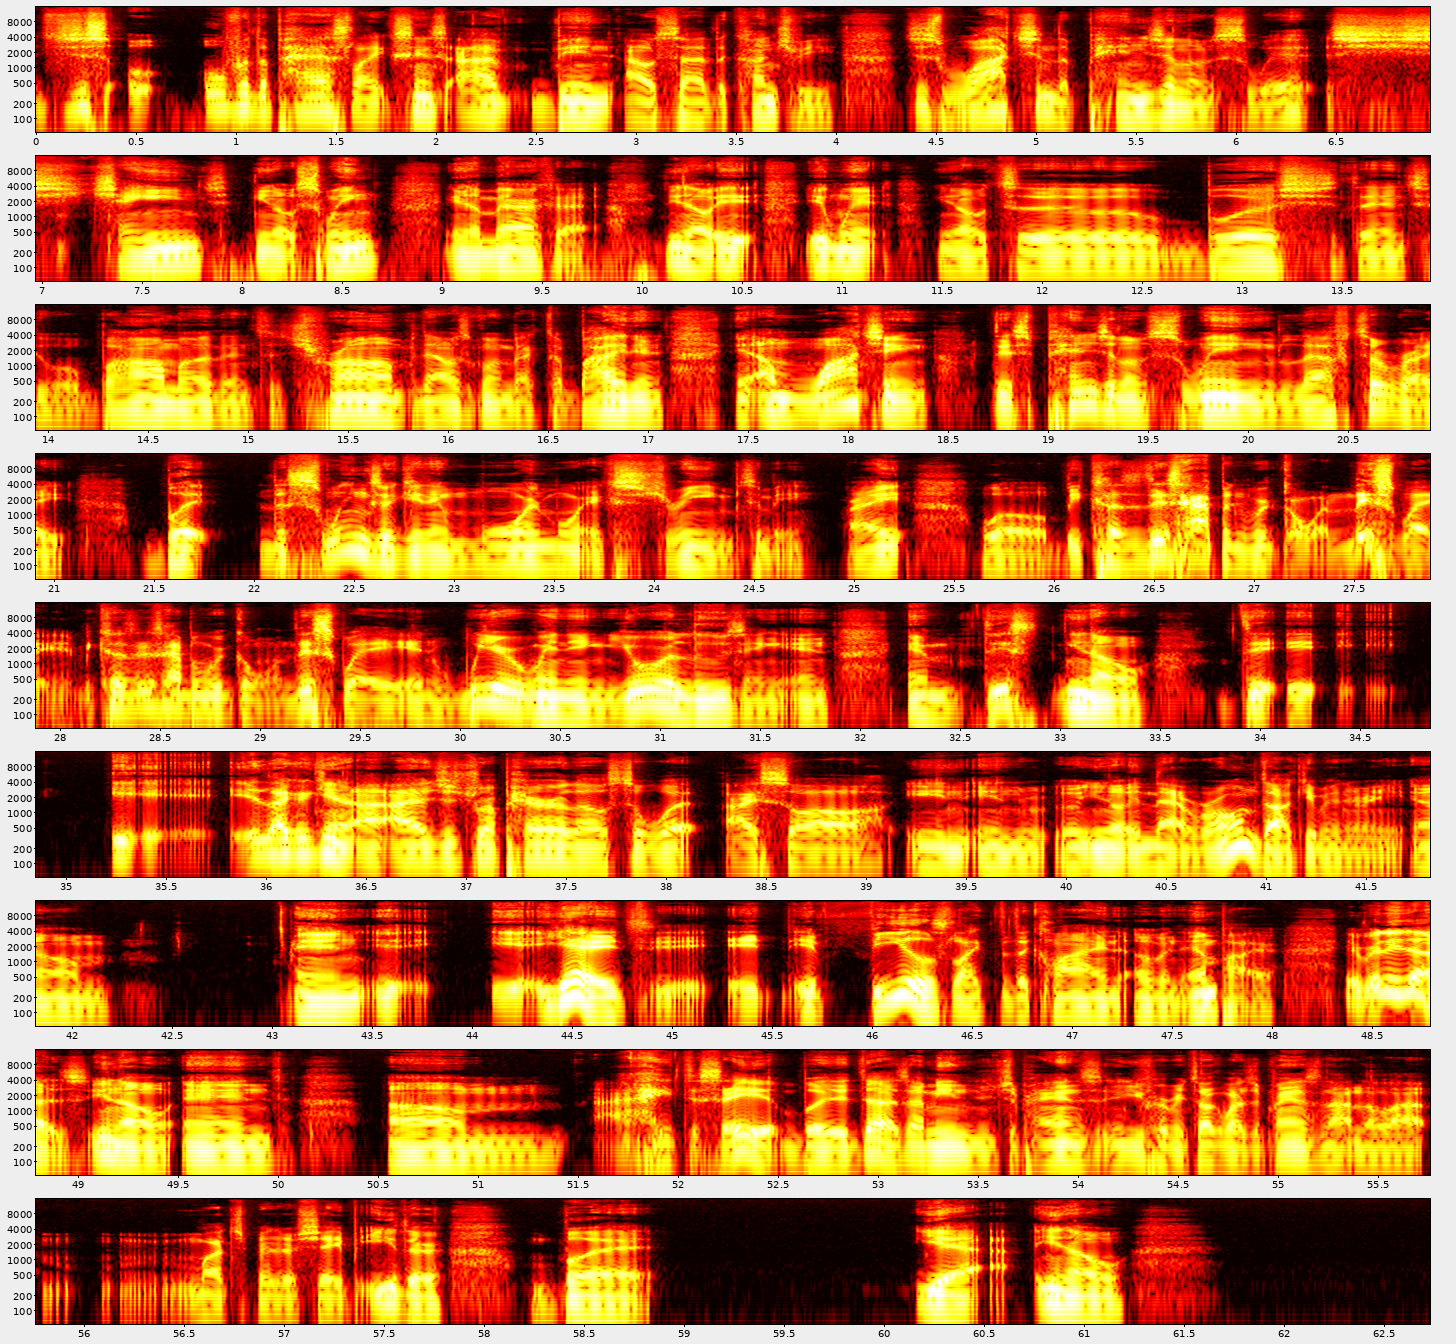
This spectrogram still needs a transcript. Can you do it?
just over the past like since I've been outside the country, just watching the pendulum switch change, you know, swing in America. You know, it it went, you know, to Bush, then to Obama, then to Trump. Now it's going back to Biden, and I'm watching this pendulum swing left to right, but the swings are getting more and more extreme to me right? Well, because this happened, we're going this way. Because this happened, we're going this way, and we're winning, you're losing, and and this, you know, the, it, it, it, like again, I, I just draw parallels to what I saw in in you know in that Rome documentary, um, and yeah, it's it it feels like the decline of an empire. It really does, you know, and um I hate to say it, but it does. I mean, Japan's you've heard me talk about Japan's not in a lot much better shape either, but yeah, you know,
